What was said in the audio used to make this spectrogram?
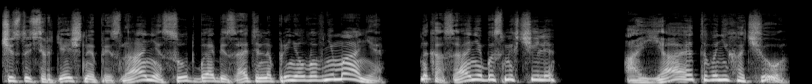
Чистосердечное признание суд бы обязательно принял во внимание, наказание бы смягчили. А я этого не хочу.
